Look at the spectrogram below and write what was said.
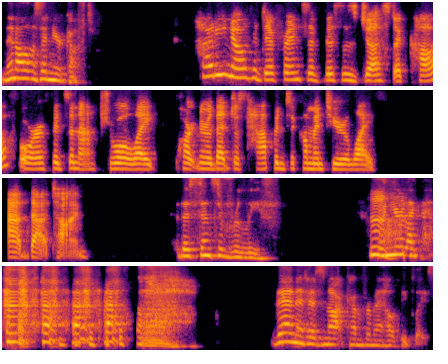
then all of a sudden you're cuffed. How do you know the difference if this is just a cuff or if it's an actual like partner that just happened to come into your life at that time? The sense of relief. Hmm. when you're like, then it has not come from a healthy place.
